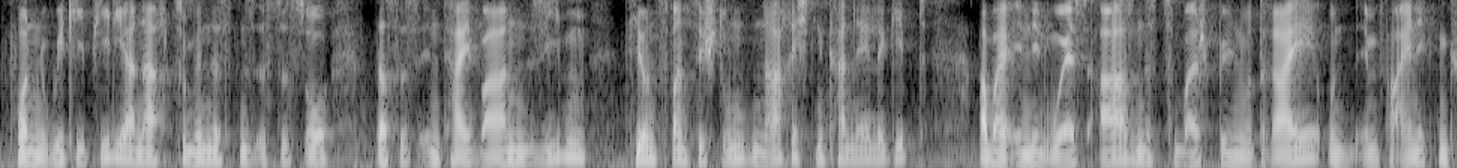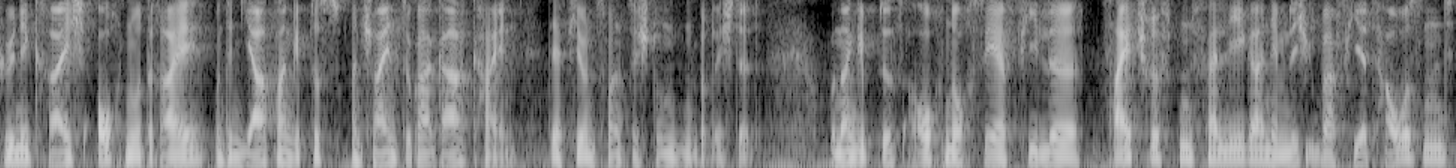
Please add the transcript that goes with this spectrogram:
von Wikipedia nach zumindest ist es so, dass es in Taiwan sieben 24-Stunden-Nachrichtenkanäle gibt aber in den USA sind es zum Beispiel nur drei und im Vereinigten Königreich auch nur drei und in Japan gibt es anscheinend sogar gar keinen, der 24 Stunden berichtet. Und dann gibt es auch noch sehr viele Zeitschriftenverleger, nämlich über 4000.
